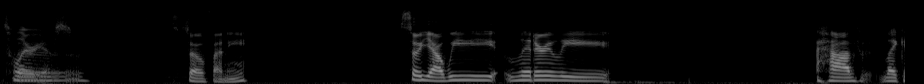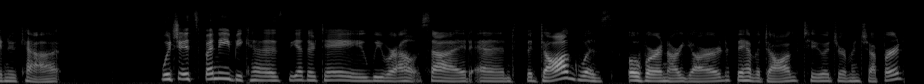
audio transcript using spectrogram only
It's hilarious. Uh, so funny. So yeah, we literally have like a new cat. Which it's funny because the other day we were outside and the dog was over in our yard. They have a dog too, a German Shepherd.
